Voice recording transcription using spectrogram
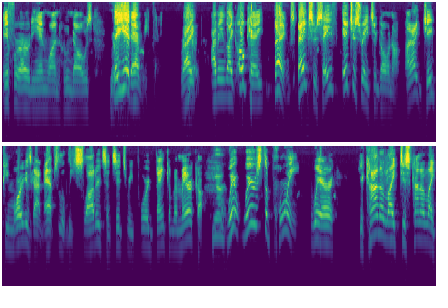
if we're already in one, who knows? Yeah. They hit everything, right? Yeah. I mean, like, okay, banks. Banks are safe. Interest rates are going up. All right. JP Morgan's gotten absolutely slaughtered since its report. Bank of America. Yeah. Where where's the point where you kind of like just kind of like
